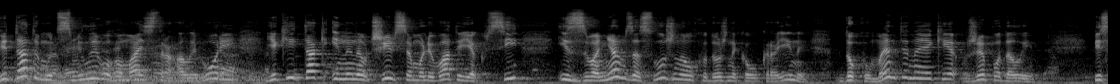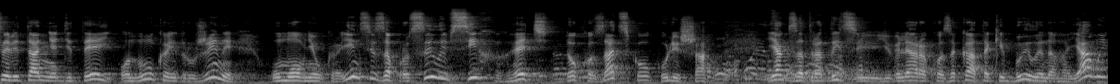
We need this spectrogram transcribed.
вітатимуть сміливого майстра алегорій, який так і не навчився малювати, як всі, із званням заслуженого художника України, документи на яке вже подали. Після вітання дітей, онука і дружини умовні українці запросили всіх геть до козацького куліша. Як за традицією ювіляра козака таки били нагаями,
